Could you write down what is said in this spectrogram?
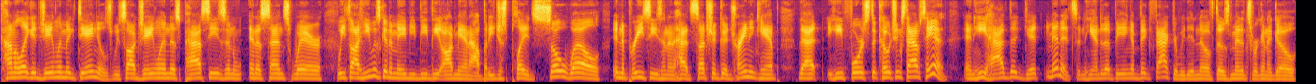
kind of like a Jalen McDaniels. We saw Jalen this past season in a sense where we thought he was going to maybe be the odd man out, but he just played so well in the preseason and had such a good training camp that he forced the coaching staff's hand and he had to get minutes and he ended up being a big factor. We didn't know if those minutes were going to go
